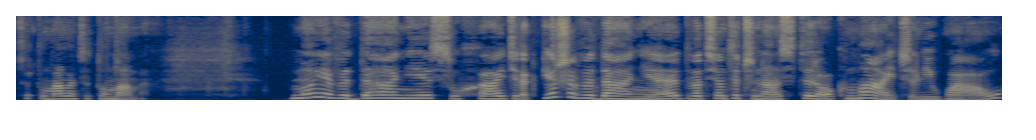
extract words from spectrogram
Co tu mamy, co tu mamy? Moje wydanie, słuchajcie, tak, pierwsze wydanie 2013 rok, maj, czyli wow.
